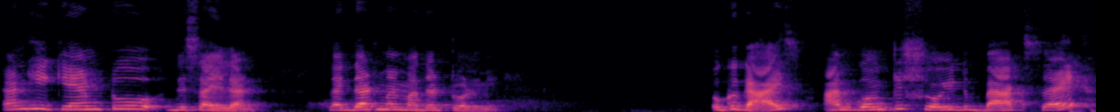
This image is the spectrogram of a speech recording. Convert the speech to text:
and he came to this island. Like that my mother told me. Okay guys, I am going to show you the back side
